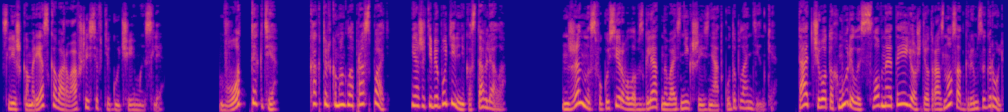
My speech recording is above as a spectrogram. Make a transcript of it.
слишком резко ворвавшийся в тягучие мысли. «Вот ты где! Как только могла проспать? Я же тебе будильник оставляла. Дженна сфокусировала взгляд на возникшей из ниоткуда блондинки. Та от чего-то хмурилась, словно это ее ждет разнос от Грымзы Груль.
